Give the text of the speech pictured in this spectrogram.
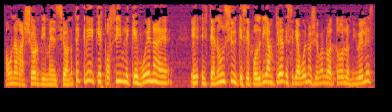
a una mayor dimensión. ¿Usted cree que es posible, que es buena eh, e-, este anuncio y que se podría ampliar, que sería bueno llevarlo a todos los niveles?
